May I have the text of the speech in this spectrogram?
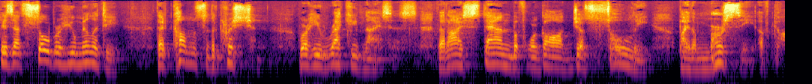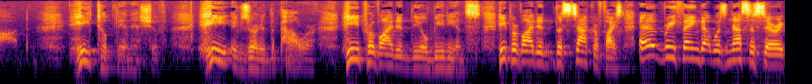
is that sober humility that comes to the Christian where he recognizes that I stand before God just solely by the mercy of God. He took the initiative. He exerted the power. He provided the obedience. He provided the sacrifice. Everything that was necessary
